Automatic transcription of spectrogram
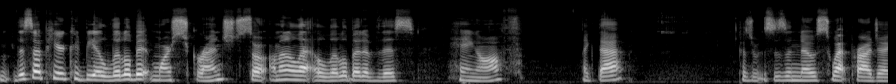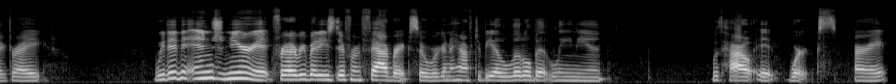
This up here could be a little bit more scrunched, so I'm gonna let a little bit of this hang off like that because this is a no sweat project, right? We didn't engineer it for everybody's different fabric, so we're gonna have to be a little bit lenient with how it works, all right?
